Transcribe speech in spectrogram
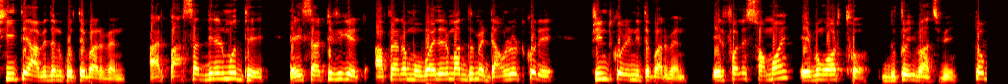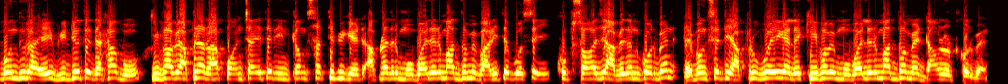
ফ্রিতে আবেদন করতে পারবেন। আর পাঁচ সাত দিনের মধ্যে এই সার্টিফিকেট আপনারা মোবাইলের মাধ্যমে ডাউনলোড করে প্রিন্ট করে নিতে পারবেন। এর ফলে সময় এবং অর্থ দুটোই বাঁচবে। তো বন্ধুরা, এই ভিডিওতে দেখাবো কীভাবে আপনারা পঞ্চায়েতের ইনকাম সার্টিফিকেট আপনাদের মোবাইলের মাধ্যমে বাড়িতে বসেই খুব সহজে আবেদন করবেন এবং সেটি অ্যাপ্রুভ হয়ে গেলে কীভাবে মোবাইলের মাধ্যমে ডাউনলোড করবেন।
